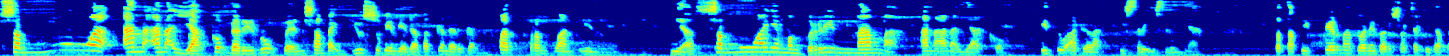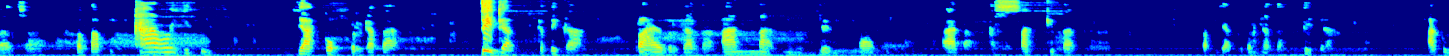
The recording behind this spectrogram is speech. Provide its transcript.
semua anak-anak Yakub dari Ruben sampai Yusuf yang dia dapatkan dari keempat perempuan ini, ya semuanya memberi nama anak-anak Yakub itu adalah istri-istrinya. Tetapi firman Tuhan yang baru saja kita baca, tetapi kali itu Yakub berkata tidak ketika Rahel berkata anak demon, anak kesakitan. Tapi Yakub berkata tidak. Aku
